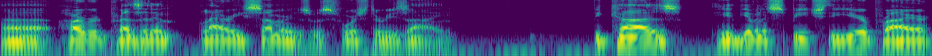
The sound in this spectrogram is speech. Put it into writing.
uh, Harvard president Larry Summers was forced to resign because he had given a speech the year prior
